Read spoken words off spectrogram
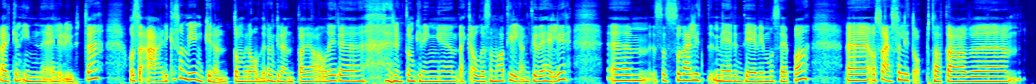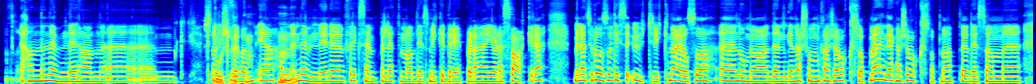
verken inne eller ute. Og så er det ikke så mye grøntområder og grøntarealer eh, rundt omkring. Det er ikke alle som har tilgang til det heller. Så, det er litt mer det vi må se på. Eh, Og så er jeg så litt opptatt av han nevner han eh, Storsletten? Ja, han nevner f.eks. for eksempel dette med at det som ikke dreper deg, gjør deg svakere. Men jeg tror også disse uttrykkene er også eh, noe med hva den generasjonen kanskje har vokst opp med. De har kanskje vokst opp med at eh, det som, eh,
